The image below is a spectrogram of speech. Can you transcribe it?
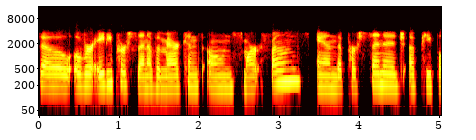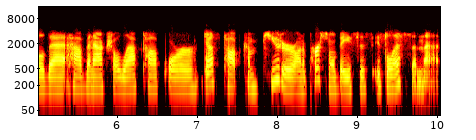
So, over 80% of Americans own smartphones, and the percentage of people that have an actual laptop or desktop computer on a personal basis is less than that.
